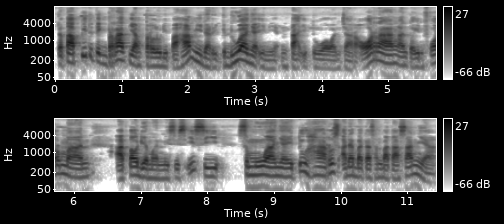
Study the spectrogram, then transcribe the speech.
Tetapi titik berat yang perlu dipahami dari keduanya ini, entah itu wawancara orang atau informan atau dia menganalisis isi, semuanya itu harus ada batasan-batasannya.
